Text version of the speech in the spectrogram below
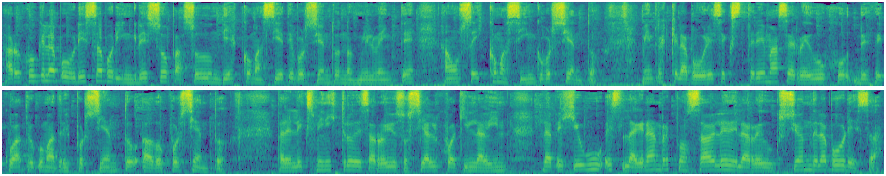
arrojó que la pobreza por ingreso pasó de un 10,7% en 2020 a un 6,5%, mientras que la pobreza extrema se redujo desde 4,3% a 2%. Para el exministro de Desarrollo Social Joaquín Lavín, la PGU es la gran responsable de la reducción de la pobreza.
